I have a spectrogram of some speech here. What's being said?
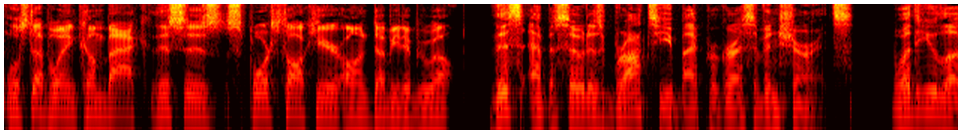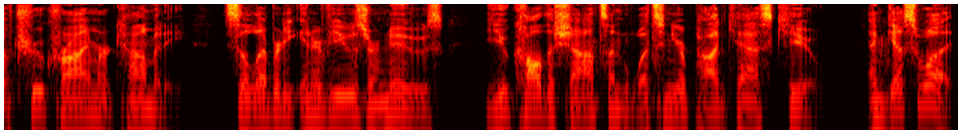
We'll step away and come back. This is Sports Talk here on WWL. This episode is brought to you by Progressive Insurance. Whether you love true crime or comedy, celebrity interviews or news, you call the shots on what's in your podcast queue. And guess what?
